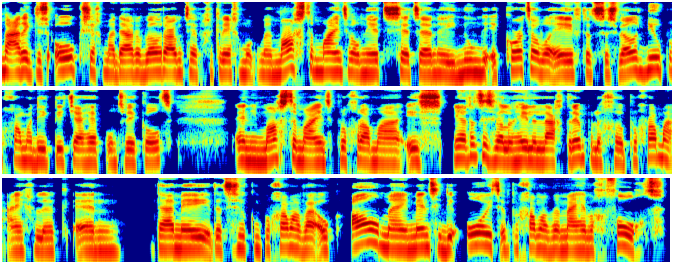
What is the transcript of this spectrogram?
Maar ik dus ook, zeg maar, daardoor wel ruimte heb gekregen om ook mijn mastermind wel neer te zetten. En die noemde ik kort al wel even. Dat is dus wel een nieuw programma die ik dit jaar heb ontwikkeld. En die mastermind programma is, ja, dat is wel een hele laagdrempelige programma eigenlijk. En daarmee, dat is ook een programma waar ook al mijn mensen die ooit een programma bij mij hebben gevolgd,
